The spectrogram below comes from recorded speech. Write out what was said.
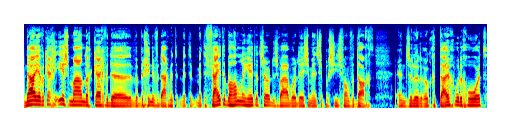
Nou ja, we krijgen eerst maandag, krijgen we de, we beginnen vandaag met, met, de, met de feitenbehandeling, heet het zo. Dus waar worden deze mensen precies van verdacht? En zullen er ook getuigen worden gehoord?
